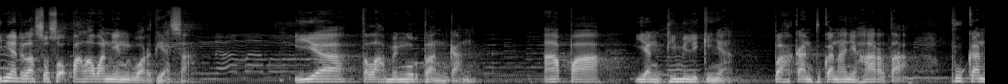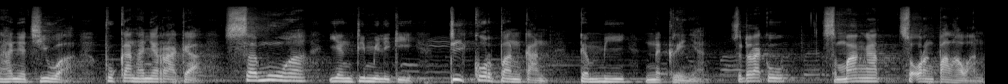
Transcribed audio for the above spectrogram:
Ini adalah sosok pahlawan yang luar biasa. Ia telah mengorbankan apa yang dimilikinya, bahkan bukan hanya harta, bukan hanya jiwa, bukan hanya raga, semua yang dimiliki dikorbankan demi negerinya. Saudaraku, semangat seorang pahlawan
